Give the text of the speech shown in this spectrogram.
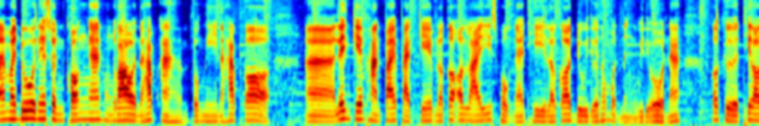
ามาดูในส่วนของงานของเรานะครับอ่าตรงนี้นะครับก็ เล่นเกมผ่านไป 8 เกม แล้วก็ออนไลน์ 26 นาที แล้วก็ดูวิดีโอทั้งหมด 1 วิดีโอนะ ก็คือที่เรา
